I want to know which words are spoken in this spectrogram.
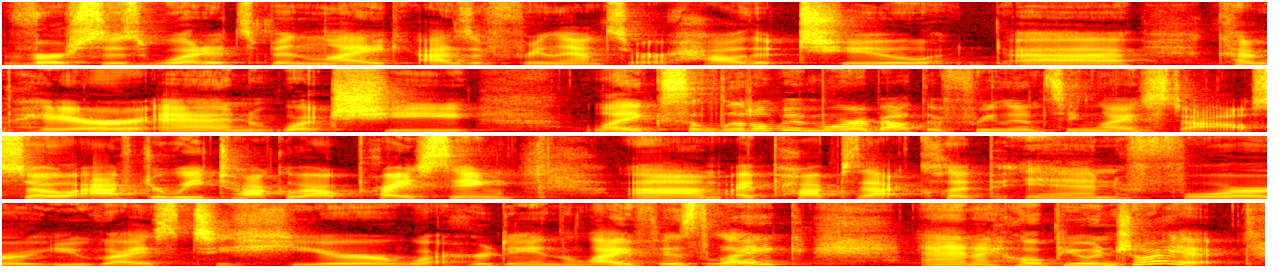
versus what it's been like as a freelancer, how the two uh, compare and what she likes a little bit more about the freelancing lifestyle. So, after we talk about pricing, um, I popped that clip in for you guys to hear what her day in the life is like, and I hope you enjoy it.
